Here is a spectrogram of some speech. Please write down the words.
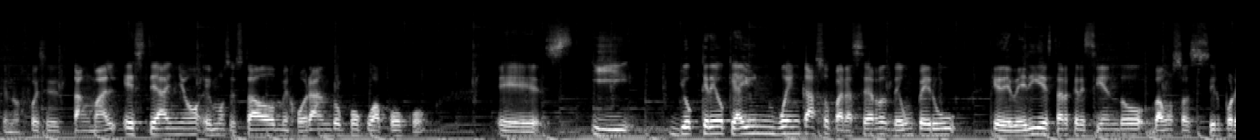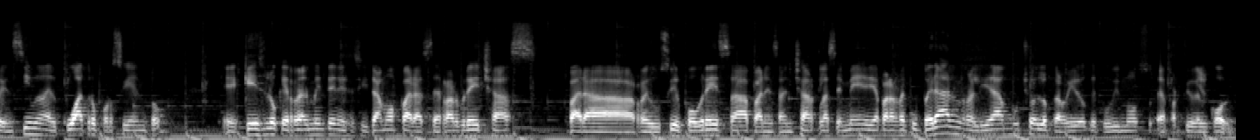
que, nos fuese tan mal. Este año hemos estado mejorando poco a poco eh, y yo creo que hay un buen caso para hacer de un Perú que debería estar creciendo, vamos a decir, por encima del 4%, eh, que es lo que realmente necesitamos para cerrar brechas, para reducir pobreza, para ensanchar clase media, para recuperar en realidad mucho de lo perdido que tuvimos a partir del COVID.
